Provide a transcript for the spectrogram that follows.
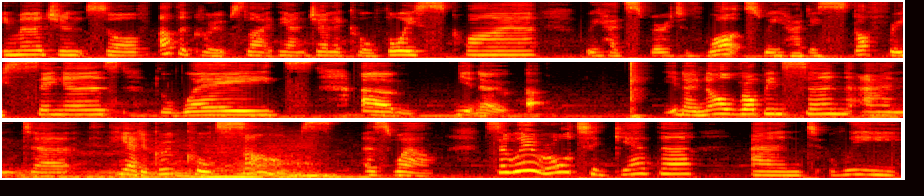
emergence of other groups like the Angelical Voice Choir. We had Spirit of Watts. We had Escoffrey Singers, the Wades. Um, you know, uh, you know Noel Robinson, and uh, he had a group called Psalms as well. So we were all together, and we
